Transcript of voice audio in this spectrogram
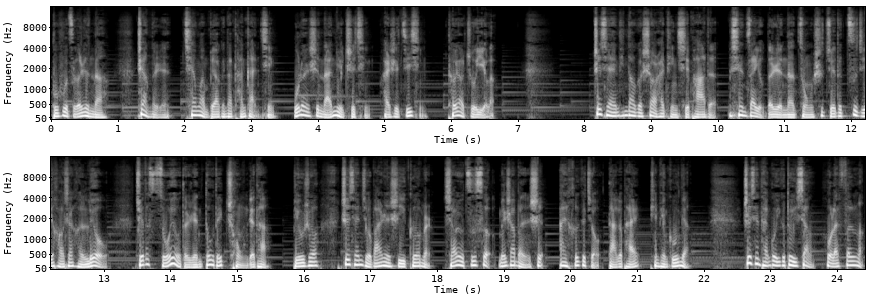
不负责任呢，这样的人，千万不要跟他谈感情，无论是男女之情还是激情，都要注意了。之前听到个事儿还挺奇葩的，现在有的人呢总是觉得自己好像很溜，觉得所有的人都得宠着他。比如说，之前酒吧认识一哥们儿，小有姿色，没啥本事，爱喝个酒，打个牌，骗骗姑娘。之前谈过一个对象，后来分了，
